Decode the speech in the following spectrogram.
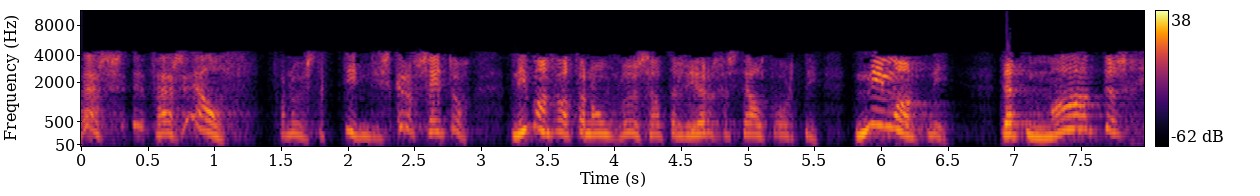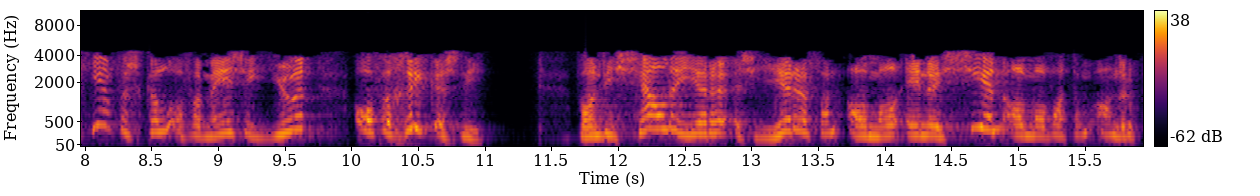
Vers vers 11 van hoofstuk 10. Die skrif sê tog niemand wat aan hom glo sal teleurgestel word nie. Niemand nie. Dit maak dus geen verskil of 'n mens 'n Jood of 'n Griek is nie. Want dieselfde Here is Here van almal en hy seën almal wat hom aanroep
